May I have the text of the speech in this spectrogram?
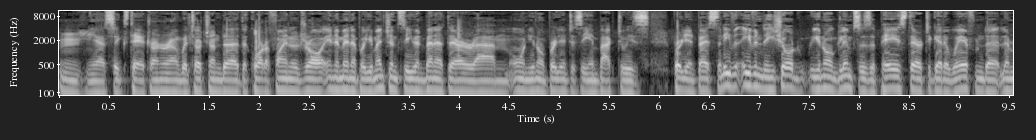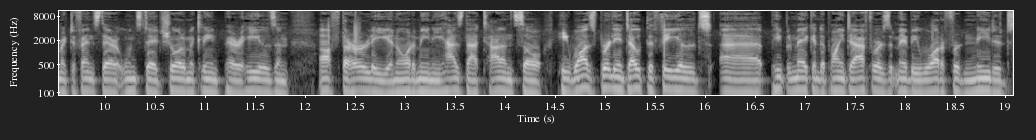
Mm, yeah, six day turnaround. We'll touch on the, the quarter final draw in a minute, but you mentioned Stephen Bennett there. Um, Eoin, you know, brilliant to see him back to his brilliant best. And even even he showed, you know, glimpses of pace there to get away from the Limerick defence there at one stage, showed him a clean pair of heels and off the hurley, you know what I mean? He has that talent, so he was brilliant out the field. Uh, people making the point afterwards that maybe Waterford needed,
